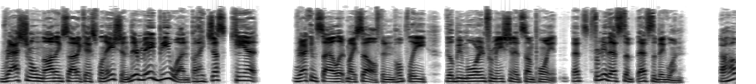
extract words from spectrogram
rational, non exotic explanation. There may be one, but I just can't reconcile it myself, and hopefully there'll be more information at some point. That's for me. That's the that's the big one. Uh huh.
